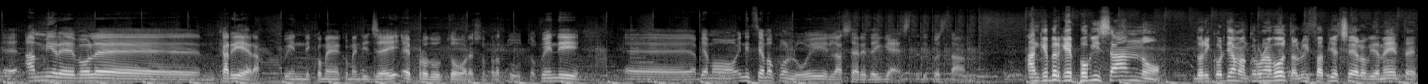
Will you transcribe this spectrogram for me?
eh, ammirevole carriera, quindi come, come, DJ e produttore soprattutto. Quindi eh, abbiamo, iniziamo con lui la serie dei guest di quest'anno. Anche perché pochi sanno, lo ricordiamo ancora una volta, lui fa piacere ovviamente,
